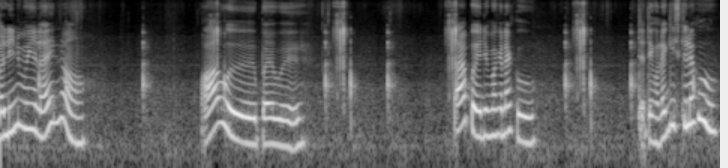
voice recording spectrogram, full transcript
Kali ni main lain lah. Power, power. Tak apa dia makan aku. Tak tengok lagi skill aku.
